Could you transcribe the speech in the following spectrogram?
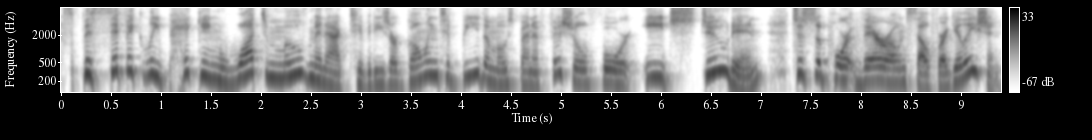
specifically picking what movement activities are going to be the most beneficial for each student to support their own self regulation.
